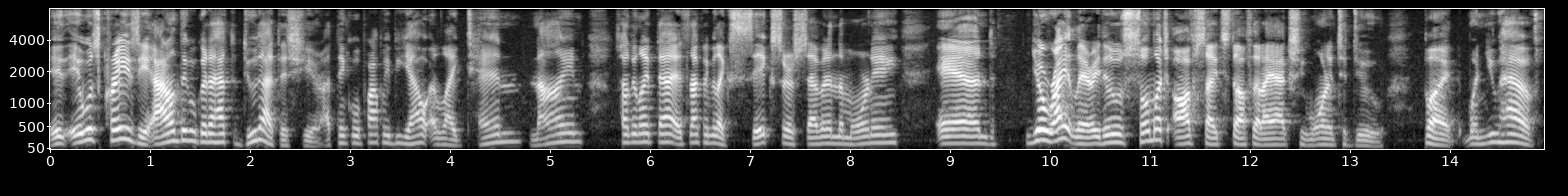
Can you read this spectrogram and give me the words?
It, it was crazy. I don't think we're gonna have to do that this year. I think we'll probably be out at like 10, 9, something like that. It's not gonna be like six or seven in the morning. And you're right, Larry. There was so much offsite stuff that I actually wanted to do. But when you have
